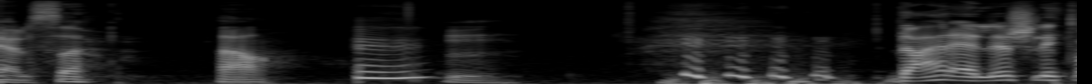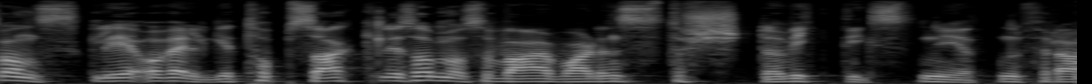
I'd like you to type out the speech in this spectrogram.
Delelse. Ja. Det er ellers litt vanskelig å velge toppsak, liksom. Også hva var den største og viktigste nyheten fra,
